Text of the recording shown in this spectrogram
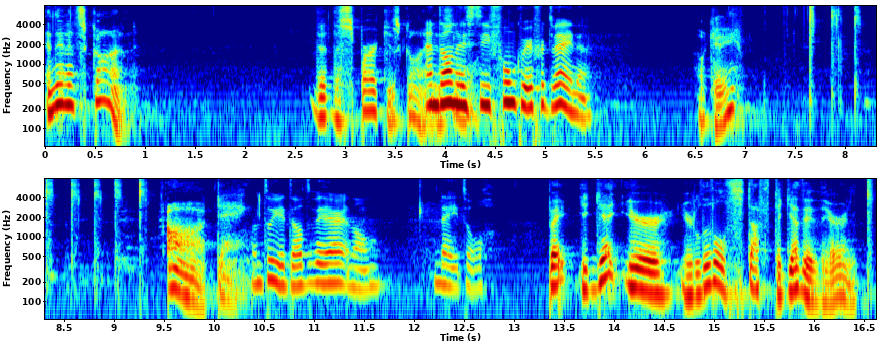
and then it's gone. The, the spark is gone. En dan is die vonk weer verdwenen. Okay. Ah, dang. Dan doe je dat weer en dan... Nee, toch? But you get your, your little stuff together there, and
